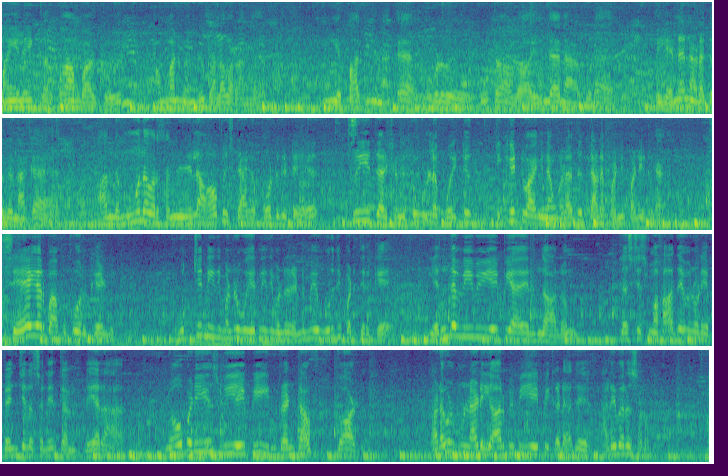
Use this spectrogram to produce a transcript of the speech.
மயிலை கற்பகாம்பாள் கோயில். அம்மன் வந்து வல வராங்க. இங்கே பார்த்தீங்கன்னாக்க எவ்வளவு கூட்டம் அவ்வளோ இல்லைன்னா கூட இப்போ என்ன நடக்குதுனாக்க அந்த மூலவர் சன்னதியில் ஆஃபீஸ் டேகை போட்டுக்கிட்டு ஃப்ரீ தர்ஷனுக்கு உள்ளே போயிட்டு டிக்கெட் வாங்கினவங்களாவது தடை பண்ணி பண்ணிகிட்ருக்காங்க இருக்காங்க சேகர் பாபுக்கு ஒரு கேள்வி. உச்ச நீதிமன்றம் உயர் நீதிமன்றம் ரெண்டுமே உறுதிப்படுத்தியிருக்கு. எந்த விவிஐபியாக இருந்தாலும் ஜஸ்டிஸ் மகாதேவனுடைய பெஞ்சில் சொல்லியிருக்காங்க கிளியராக nobody is VIP in front of God கடவுள் முன்னாடி யாருமே விஐபி கிடையாது. அனைவரும் சமம்.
